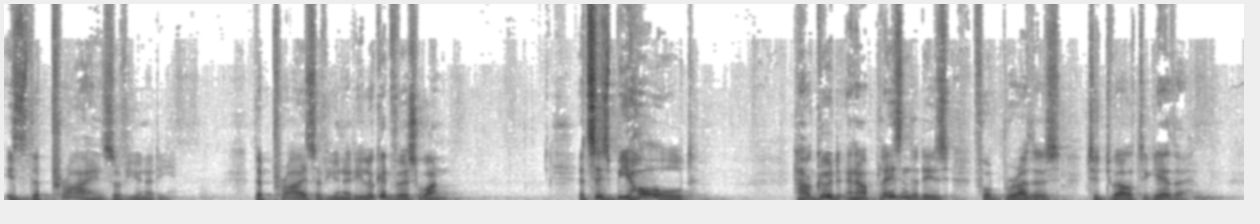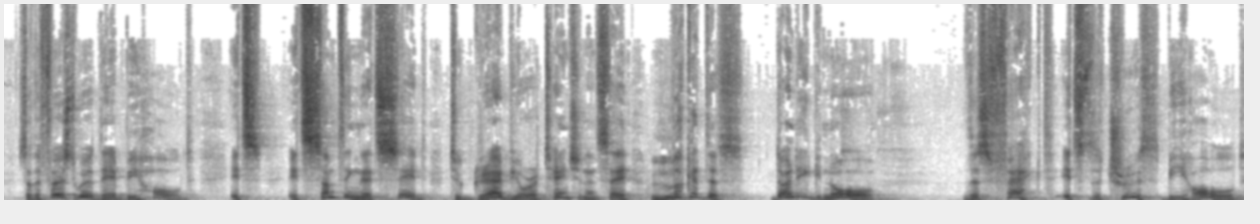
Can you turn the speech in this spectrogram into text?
is the prize of unity. The prize of unity. Look at verse 1. It says, Behold, how good and how pleasant it is for brothers to dwell together. So, the first word there, behold, it's it's something that's said to grab your attention and say, Look at this. Don't ignore this fact. It's the truth. Behold,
